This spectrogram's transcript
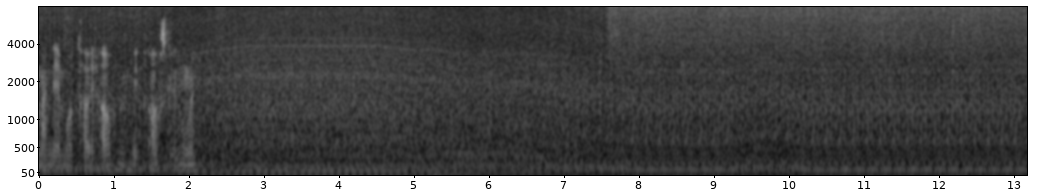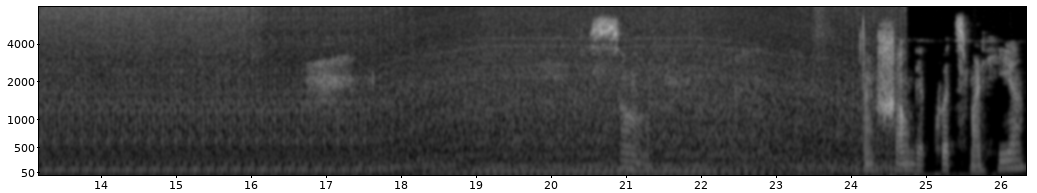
Meine, der Mod habe ich auch noch mit rausgenommen. So. Dann schauen wir kurz mal hier.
